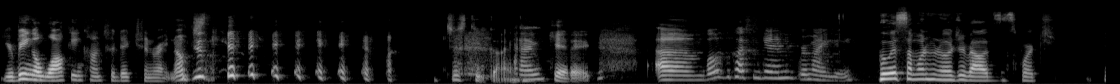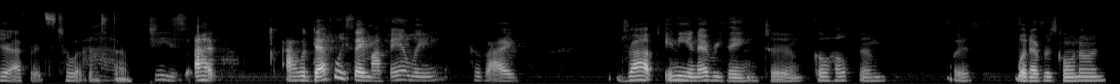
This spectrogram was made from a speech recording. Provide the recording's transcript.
you're being a walking contradiction right now. I'm just kidding. just keep going. I'm kidding. Um, what was the question again? Remind me. Who is someone who knows your values and supports your efforts to live into them? Jeez, I I would definitely say my family because I drop any and everything to go help them with whatever's going on.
